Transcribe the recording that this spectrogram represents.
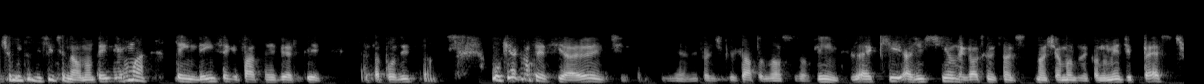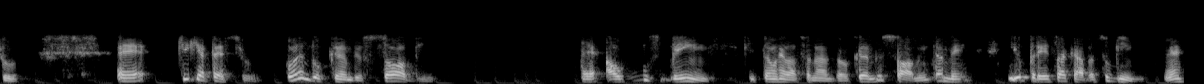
acho muito difícil não, não tem nenhuma tendência que faça reverter essa posição. O que acontecia antes, para explicar para os nossos ouvintes, é que a gente tinha um negócio que nós, nós chamamos na economia de pass-through. É, o que, que é pass-through? Quando o câmbio sobe, é, alguns bens que estão relacionados ao câmbio sobem também e o preço acaba subindo, né?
